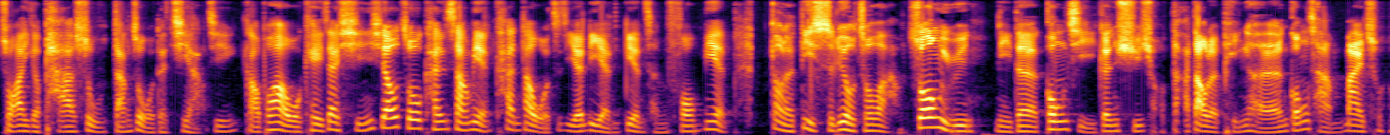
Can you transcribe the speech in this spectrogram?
抓一个趴数当做我的奖金，搞不好我可以在行销周刊上面看到我自己的脸变成封面。到了第十六周啊，终于。你的供给跟需求达到了平衡，工厂卖出、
